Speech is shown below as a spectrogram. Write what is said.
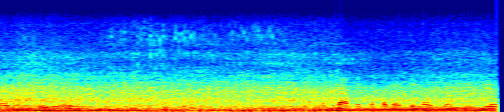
sa NNDA. Bakit na pa daw pinost yung video?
